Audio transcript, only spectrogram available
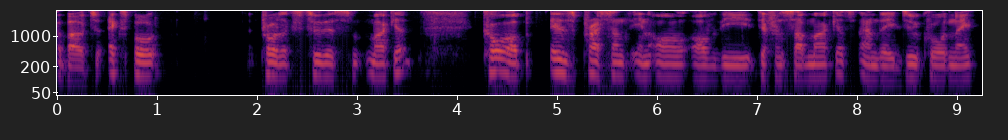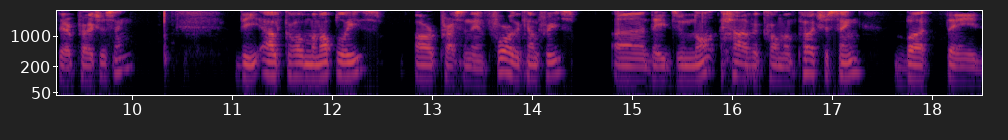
about to export products to this market. Co-op is present in all of the different sub-markets and they do coordinate their purchasing. The alcohol monopolies are present in four of the countries. Uh, they do not have a common purchasing, but they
